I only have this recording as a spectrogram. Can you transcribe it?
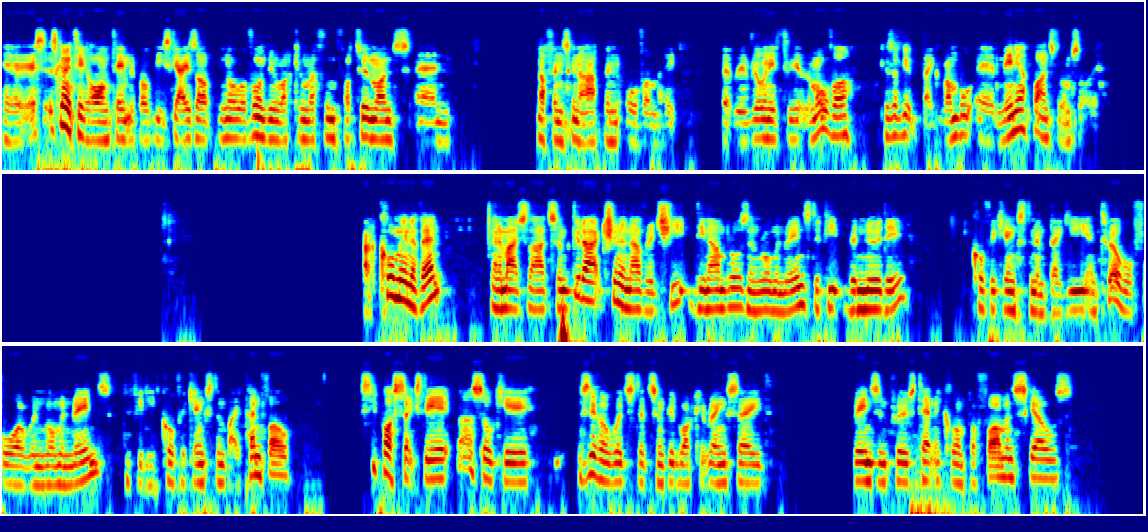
Uh, it's, it's going to take a long time to build these guys up. You know, we've only been working with them for two months and nothing's going to happen overnight. But we really need to get them over because I've got big Rumble uh, Mania plans for them, sorry. Our co-main event in a match that had some good action and average heat, Dean Ambrose and Roman Reigns defeat The New Day, Kofi Kingston and Big E in 12.04 when Roman Reigns defeated Kofi Kingston by pinfall. C plus 68, that's okay. Xavier Woods did some good work at ringside. Reigns improves technical and performance skills.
